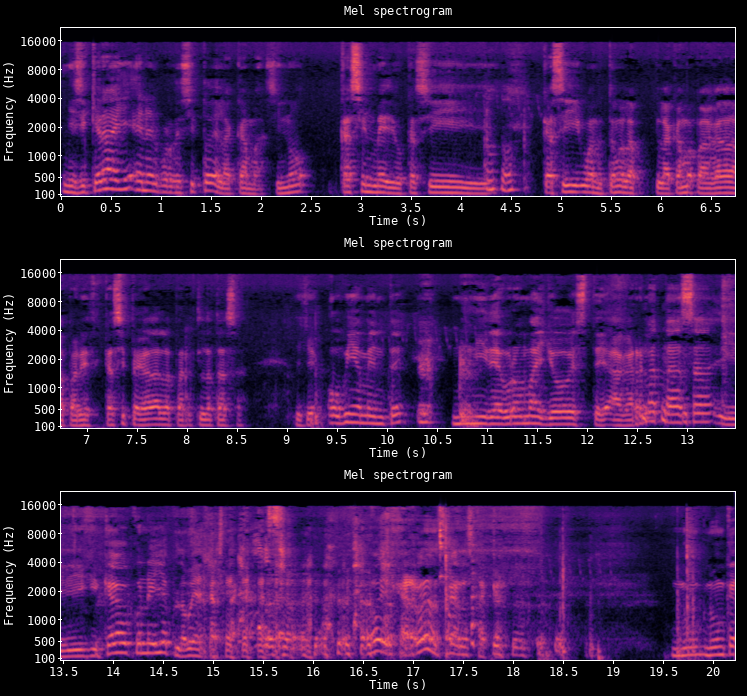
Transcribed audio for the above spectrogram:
ni siquiera ahí en el bordecito de la cama, sino casi en medio, casi, casi, bueno, tengo la, la cama pegada a la pared, casi pegada a la pared la taza. Dije, obviamente, ni de broma yo este, agarré la taza y dije, ¿qué hago con ella? Pues la voy a dejar hasta acá. voy a dejar, voy a dejarla hasta acá. Nu- Nunca,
